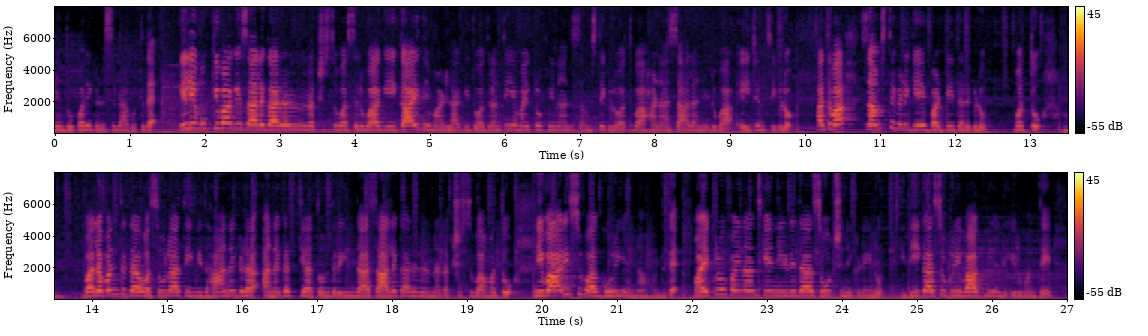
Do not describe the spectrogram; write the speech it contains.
ಎಂದು ಪರಿಗಣಿಸಲಾಗುತ್ತದೆ. ಇಲ್ಲಿ ಮುಖ್ಯವಾಗಿ ಸಾಲಗಾರರನ್ನು ರಕ್ಷಿಸುವ ಸಲುವಾಗಿ ಕಾಯ್ದೆ ಮಾಡಲಾಗಿದ್ದು, ಅದರಂತೆಯೇ ಮೈಕ್ರೋ ಫೈನಾನ್ಸ್ ಸಂಸ್ಥೆಗಳು ಅಥವಾ ಹಣ ಸಾಲ ನೀಡುವ ಏಜೆನ್ಸಿಗಳು ಅಥವಾ ಸಂಸ್ಥೆಗಳಿಗೆ ಬಡ್ಡಿ ದರಗಳು ಮತ್ತು ಬಲವಂತದ ವಸೂಲಾತಿ ವಿಧಾನಗಳ ಅನಗತ್ಯ ತೊಂದರೆಯಿಂದ ಸಾಲಗಾರರನ್ನು ರಕ್ಷಿಸುವ ಮತ್ತು ನಿವಾರಿಸುವ ಗುರಿಯನ್ನ ಹೊಂದಿದೆ. ಮೈಕ್ರೋ ಫೈನಾನ್ಸ್ಗೆ ನೀಡಿದ ಸೂಚನೆಗಳೇನು? ಇದೀಗ ಸುಗ್ರೀವಾಜ್ಞೆಯಲ್ಲಿ ಇರುವಂತೆ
